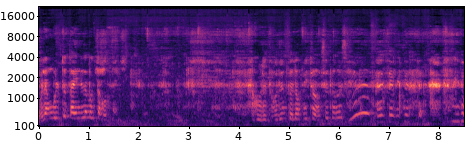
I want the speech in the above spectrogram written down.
Walang multo, tayo nila magtakot. Nagulat ako dun, talang may tao sa taas. Ay, sabi na, ay na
